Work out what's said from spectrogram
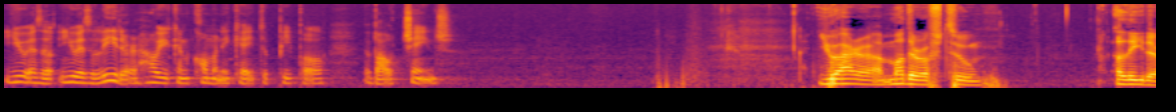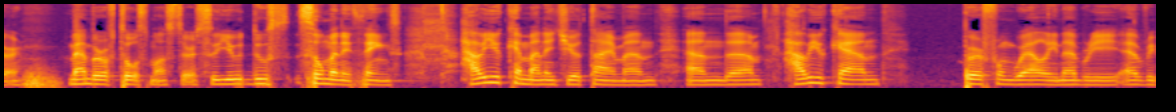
you as a you as a leader, how you can communicate to people about change. You are a mother of two a leader, member of Toastmasters, so you do so many things. How you can manage your time and and um, how you can perform well in every every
